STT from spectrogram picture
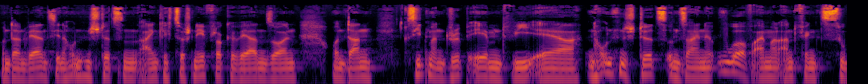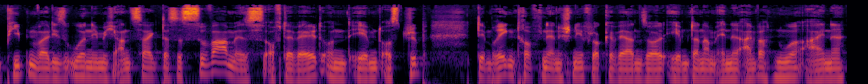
und dann während sie nach unten stürzen eigentlich zur Schneeflocke werden sollen. Und dann sieht man Drip eben, wie er nach unten stürzt und seine Uhr auf einmal anfängt zu piepen, weil diese Uhr nämlich anzeigt, dass es zu warm ist auf der Welt und eben aus Drip, dem Regentropfen, der eine Schneeflocke werden soll, eben dann am Ende einfach nur eine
